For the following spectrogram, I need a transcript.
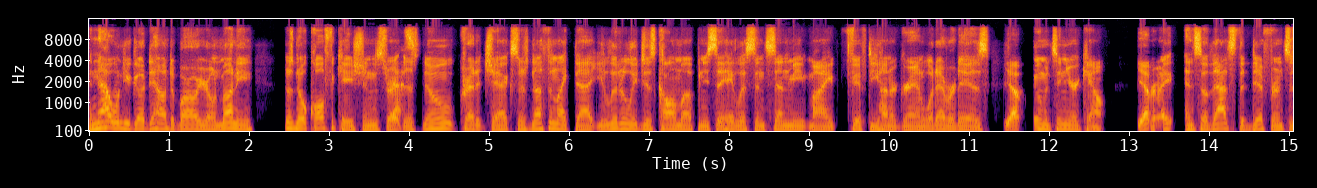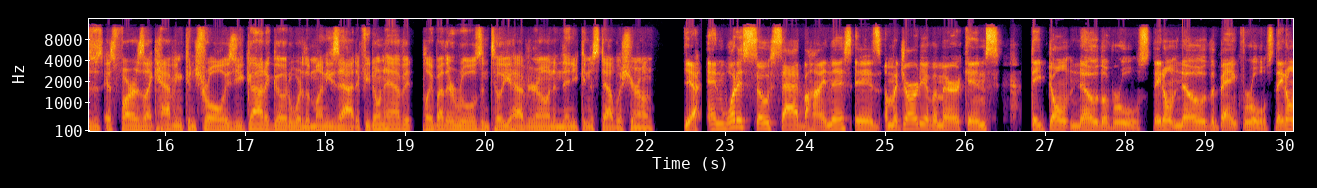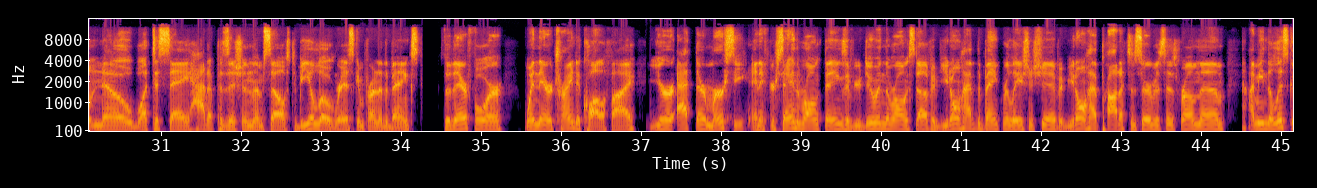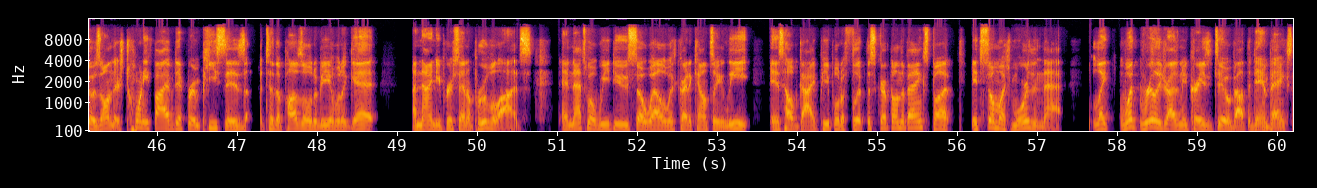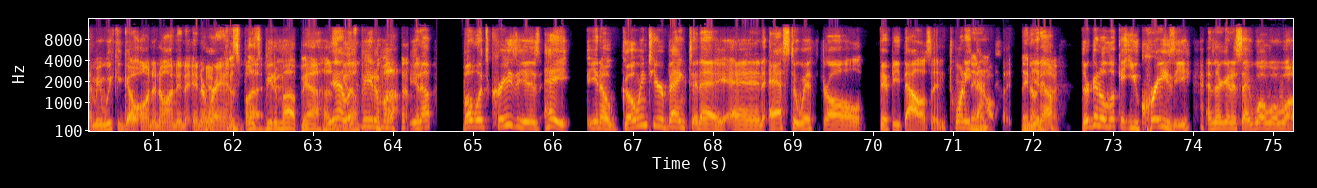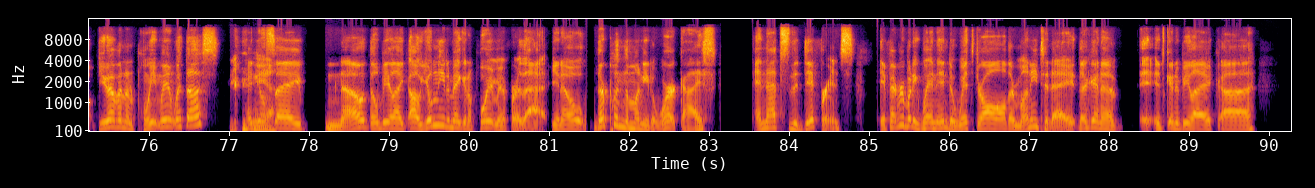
And now when you go down to borrow your own money, there's no qualifications, right? Yes. There's no credit checks. There's nothing like that. You literally just call them up and you say, Hey, listen, send me my 50, 100 grand, whatever it is. Yep. Boom, it's in your account Yep. right and so that's the difference is, as far as like having control is you got to go to where the money's at if you don't have it play by their rules until you have your own and then you can establish your own Yeah. And what is so sad behind this is a majority of Americans, they don't know the rules. They don't know the bank rules. They don't know what to say, how to position themselves to be a low risk in front of the banks. So therefore, when they're trying to qualify, you're at their mercy. And if you're saying the wrong things, if you're doing the wrong stuff, if you don't have the bank relationship, if you don't have products and services from them, I mean, the list goes on. There's 25 different pieces to the puzzle to be able to get a 90% approval odds. And that's what we do so well with Credit Counsel Elite is help guide people to flip the script on the banks, but it's so much more than that. Like what really drives me crazy too about the damn banks. I mean, we could go on and on in, in a Yeah, rant. let's, but- let's beat them up yeah let's yeah, go. let's beat them up, you know? But what's crazy is, hey, you know, go into your bank today and ask to withdraw 50,000, 20,000. they don't you know, know, they're going to look at you crazy and they're going to say, whoa, whoa, whoa, do you have an appointment with us? And you'll Yeah. say, no. They'll be like, oh, you'll need to make an appointment for that. You know, they're putting the money to work, guys. And that's the difference. If everybody went in to withdraw all their money today, they're going to, it's going to be like, uh,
